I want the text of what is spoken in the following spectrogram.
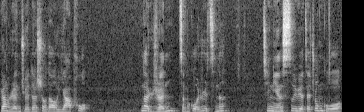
让人觉得受到压迫。那人怎么过日子呢？今年四月，在中国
